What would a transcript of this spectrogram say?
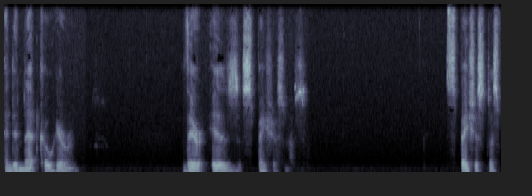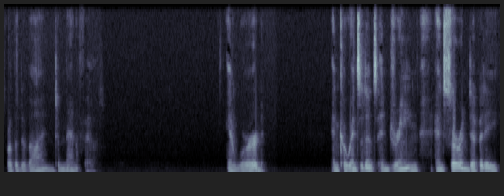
And in that coherence, there is spaciousness. Spaciousness for the divine to manifest in word, in coincidence, in dream, in serendipity,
